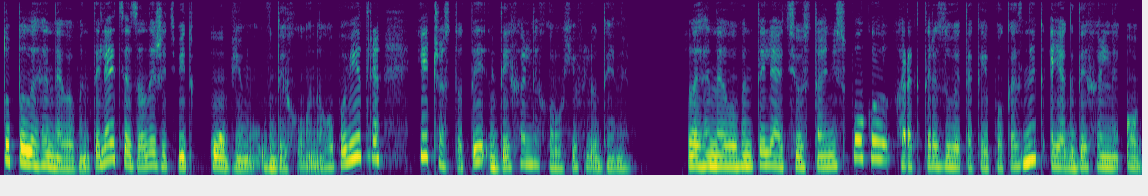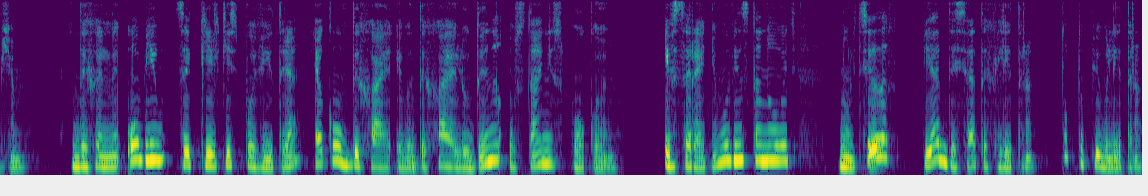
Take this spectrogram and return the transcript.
Тобто легенева вентиляція залежить від об'єму вдихуваного повітря і частоти дихальних рухів людини. Легеневу вентиляцію у стані спокою характеризує такий показник, як дихальний об'єм. Дихальний об'єм це кількість повітря, яку вдихає і видихає людина у стані спокою. І в середньому він становить 0,5 літра, тобто півлітра.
